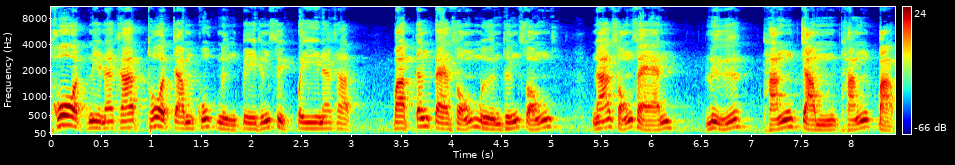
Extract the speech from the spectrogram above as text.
โทษนี่นะครับ โทษจำคุก 1 ปีถึง 10 ปีนะครับ ปรับตั้งแต่ 20,000ถึง2นะ2แสนหรือทั้งจำทั้งปรับ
